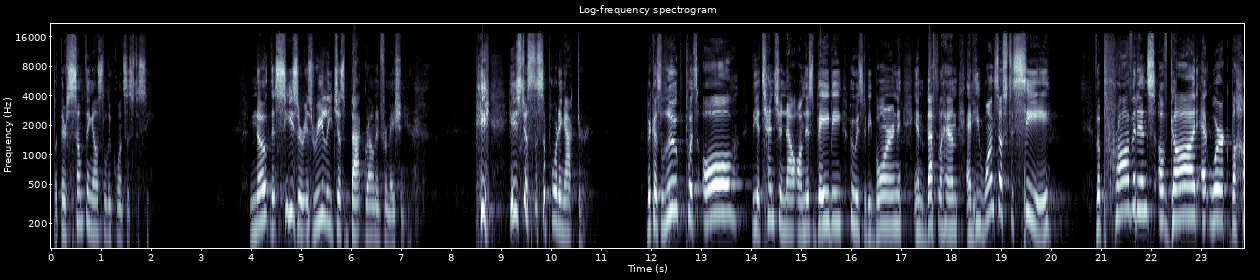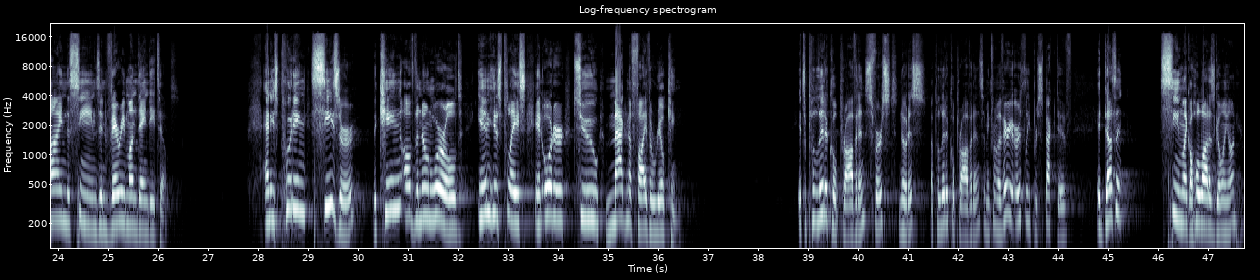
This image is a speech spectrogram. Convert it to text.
But there's something else Luke wants us to see. Note that Caesar is really just background information here. He, he's just the supporting actor. Because Luke puts all the attention now on this baby who is to be born in Bethlehem, and he wants us to see the providence of God at work behind the scenes in very mundane details. And he's putting Caesar, the king of the known world, in his place in order to magnify the real king. It's a political providence, first, notice, a political providence. I mean, from a very earthly perspective, it doesn't seem like a whole lot is going on here.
